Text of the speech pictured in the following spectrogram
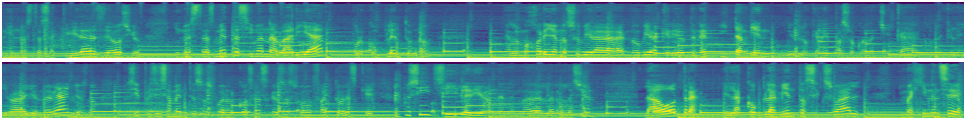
ni nuestras actividades de ocio y nuestras metas iban a variar por completo, ¿no? A lo mejor ella no se hubiera, no hubiera querido tener y también lo que me pasó con la chica con la que le llevaba yo nueve años, ¿no? Pues sí, precisamente esos fueron cosas, esos fueron factores que pues sí, sí le dieron en la madre a la relación. La otra, el acoplamiento sexual. Imagínense,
